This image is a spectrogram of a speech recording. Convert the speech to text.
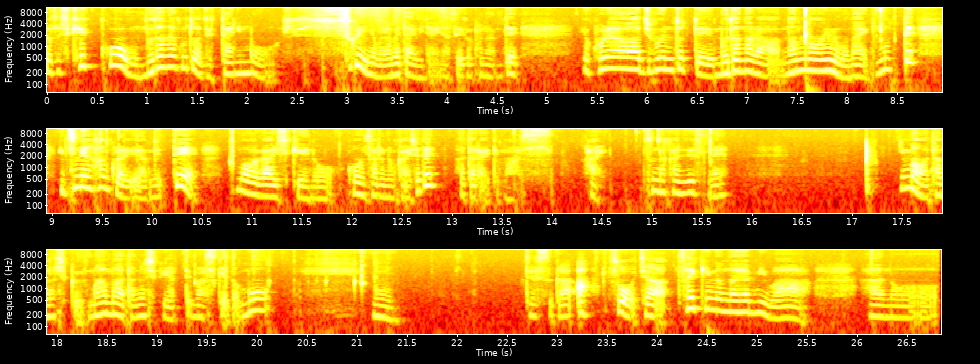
私結構もう無駄なことは絶対にもうすぐにでもやめたいみたいな性格なんでいやこれは自分にとって無駄なら何の意味もないと思って1年半くらいで辞めて、外資系のコンサルの会社で働いてます。はい。そんな感じですね。今は楽しくまあまあ楽しくやってますけどもうん。ですがあそうじゃあ最近の悩みはあの、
